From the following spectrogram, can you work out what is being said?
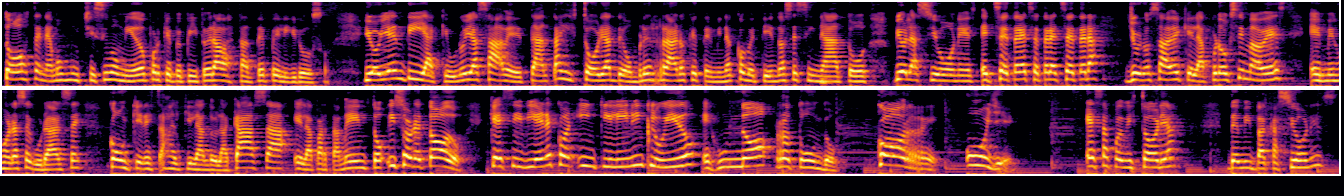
todos teníamos muchísimo miedo porque Pepito era bastante peligroso. Y hoy en día que uno ya sabe de tantas historias de hombres raros que terminan cometiendo asesinatos, violaciones, etcétera, etcétera, etcétera, yo no sabe que la próxima vez es mejor asegurarse con quién estás alquilando la casa, el apartamento y sobre todo que si vienes con inquilino incluido es un no rotundo. Corre, huye. Esa fue mi historia de mis vacaciones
